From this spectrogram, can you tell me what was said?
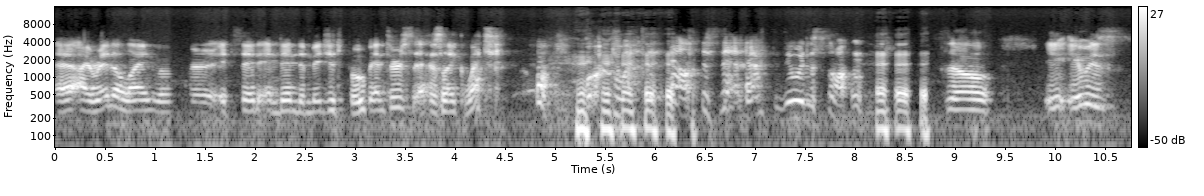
Uh, I read a line where, where it said, and then the midget pope enters. And I was like, what? What the hell does that have to do with the song? so it, it was,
